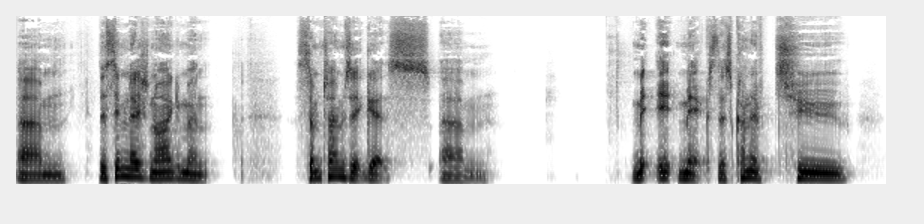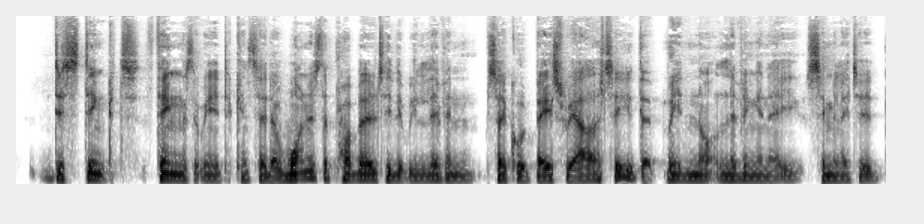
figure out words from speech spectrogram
Um, the simulation argument sometimes it gets um, it mixed. There's kind of two distinct things that we need to consider. One is the probability that we live in so-called base reality, that we're not living in a simulated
